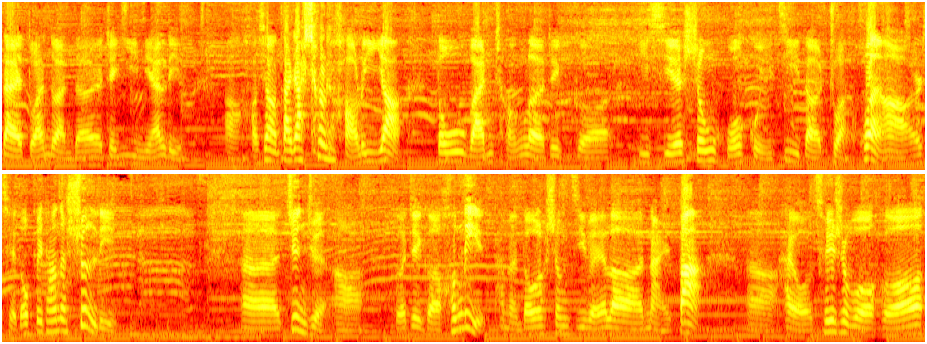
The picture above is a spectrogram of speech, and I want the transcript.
在短短的这一年里啊，好像大家商量好了一样，都完成了这个。一些生活轨迹的转换啊，而且都非常的顺利。呃，俊俊啊和这个亨利他们都升级为了奶爸，啊，还有崔师傅和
